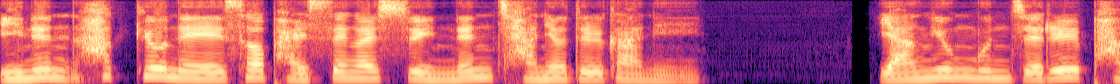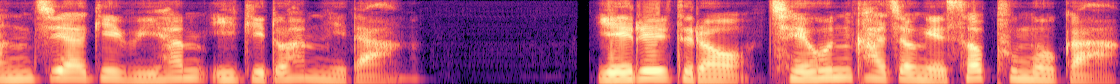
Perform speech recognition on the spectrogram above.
이는 학교 내에서 발생할 수 있는 자녀들 간이 양육 문제를 방지하기 위함이기도 합니다. 예를 들어 재혼 가정에서 부모가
